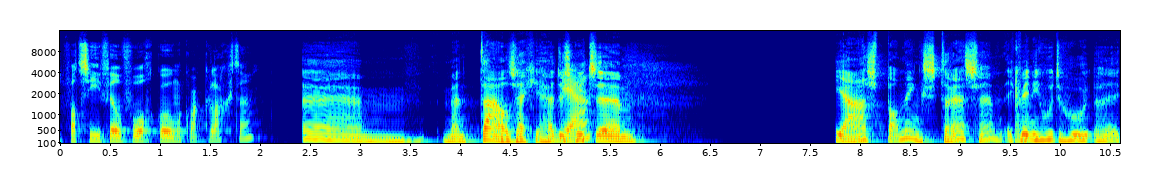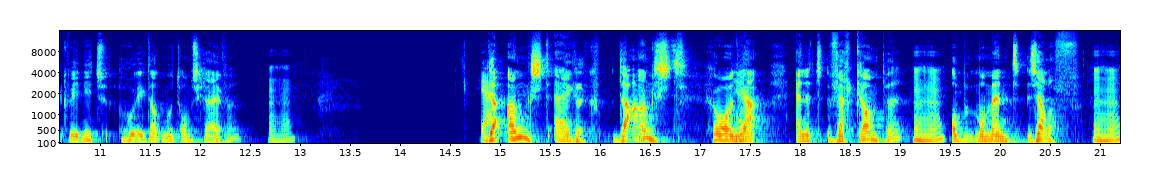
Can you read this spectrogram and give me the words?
Of wat zie je veel voorkomen qua klachten? Ehm, mentaal zeg je, hè? Dus Ja. niet. ehm, ja, spanning, stress. Hè? Ik, weet niet hoe, het- hoe, eh, ik weet niet hoe ik dat moet omschrijven. Mhm. Ja. De angst eigenlijk. De, angst. angst. Gewoon, Ja. ja. En het verkrampen Mhm, op het moment zelf. mhm.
